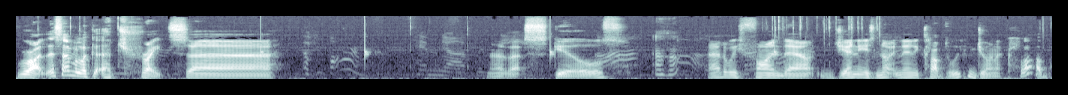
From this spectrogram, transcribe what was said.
right, let's have a look at her traits. Uh, no, that's skills. How do we find out? Jenny is not in any clubs. We can join a club.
